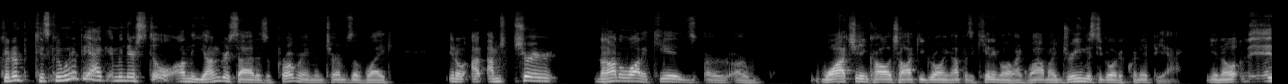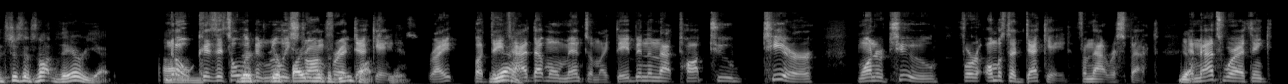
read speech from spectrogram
couldn't because couldn't be. I mean, they're still on the younger side as a program in terms of like, you know, I, am sure not a lot of kids are, are watching college hockey growing up as a kid and going like, "Wow, my dream is to go to Quinnipiac." You know, it's just it's not there yet. No, because um, it's only been really strong for a decade, schools. right? But they've yeah. had that momentum. Like they've been in that top two tier one or two for almost a decade from that respect. Yeah. And that's where I think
